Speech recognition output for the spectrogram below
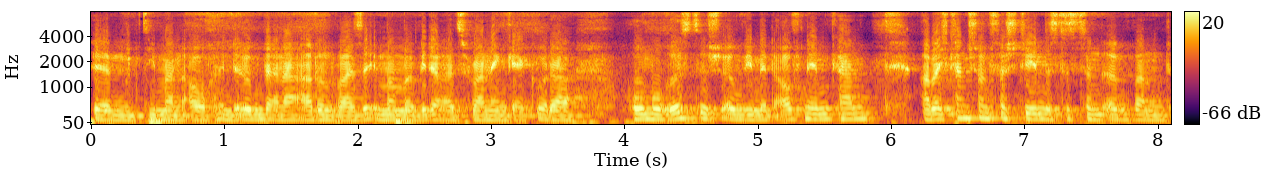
ähm, die man auch in irgendeiner Art und Weise immer mal wieder als Running Gag oder humoristisch irgendwie mit aufnehmen kann. Aber ich kann schon verstehen, dass das dann irgendwann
